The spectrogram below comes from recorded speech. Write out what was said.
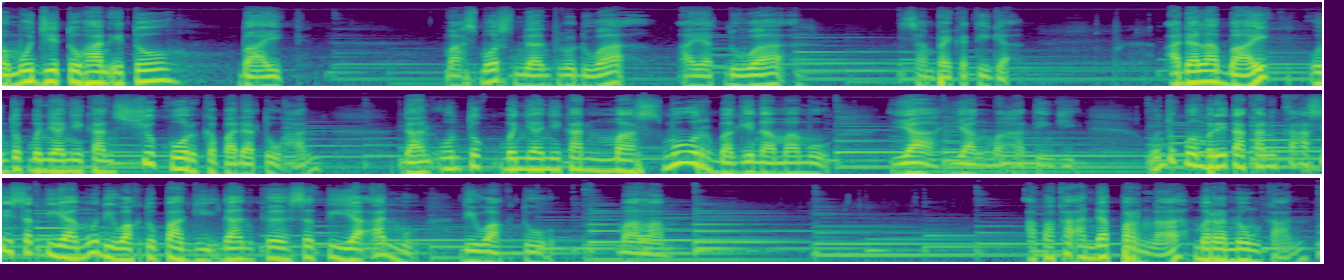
Memuji Tuhan itu baik. Mazmur 92 ayat 2 sampai ketiga. Adalah baik untuk menyanyikan syukur kepada Tuhan dan untuk menyanyikan mazmur bagi namamu, ya yang maha tinggi. Untuk memberitakan kasih setiamu di waktu pagi dan kesetiaanmu di waktu malam. Apakah Anda pernah merenungkan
